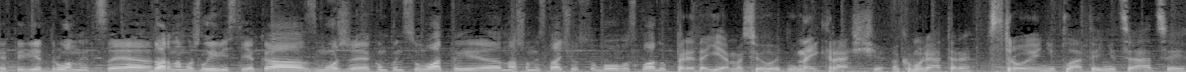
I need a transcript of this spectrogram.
FPV-дрони – це ударна можливість, яка зможе компенсувати е, нашу нестачу особового складу. Передаємо сьогодні найкращі акумулятори, встроєні плати ініціації,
